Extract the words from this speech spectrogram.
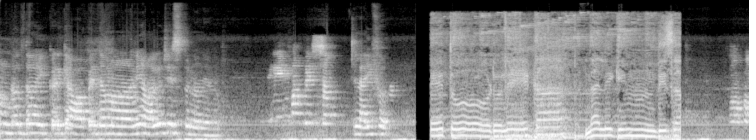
ఉండొద్దా ఇక్కడికి ఆపేద్దామా అని ఆలోచిస్తున్నా నేను. లైఫ్. తోడు లేక నలిగింది స- ఓహో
